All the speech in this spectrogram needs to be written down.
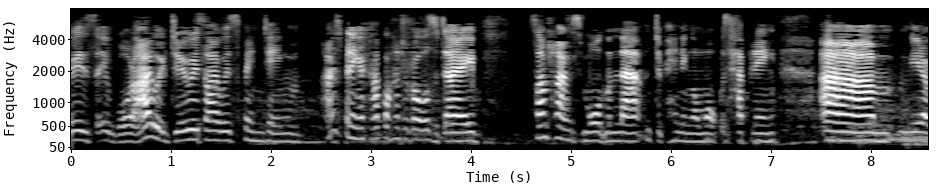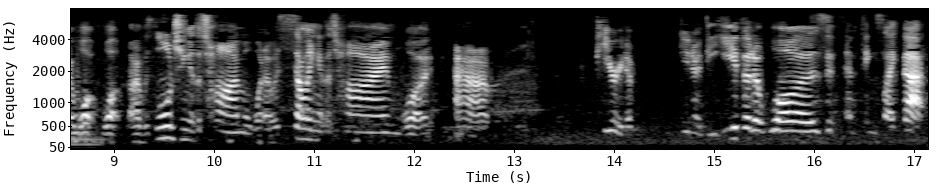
is what I would do is I was spending, I was spending a couple hundred dollars a day sometimes more than that, depending on what was happening. Um, you know, what, what I was launching at the time or what I was selling at the time, what um, period of, you know, the year that it was and, and things like that.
